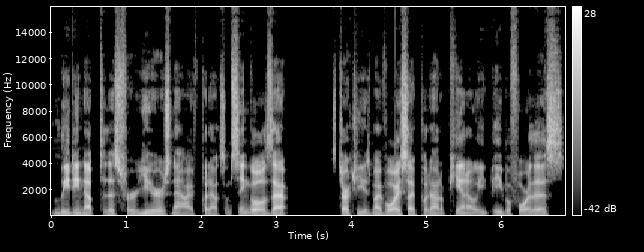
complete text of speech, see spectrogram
leading up to this for years now. I've put out some singles that start to use my voice. I put out a piano EP before this,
